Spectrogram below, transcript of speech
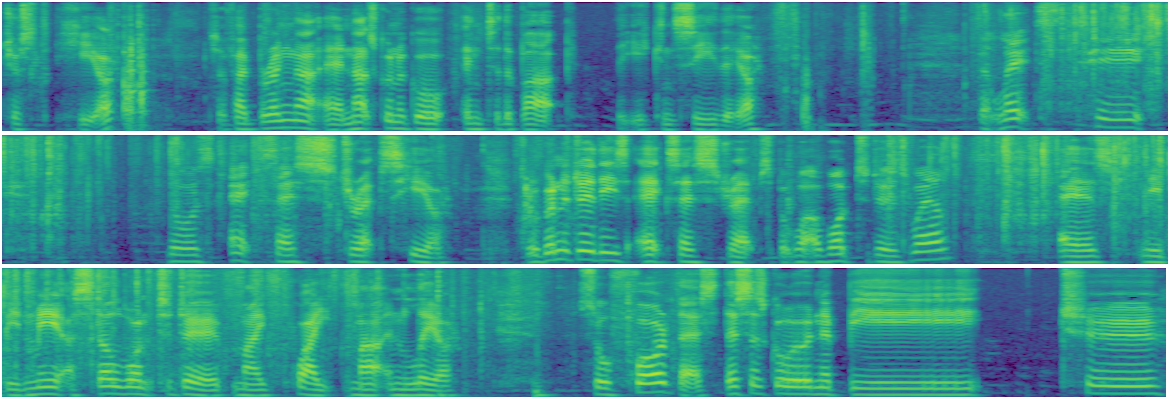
just here. So if I bring that in, that's going to go into the back that you can see there. But let's take those excess strips here. So we're going to do these excess strips, but what I want to do as well is, maybe me, I still want to do my white matting layer. So for this, this is going to be two,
